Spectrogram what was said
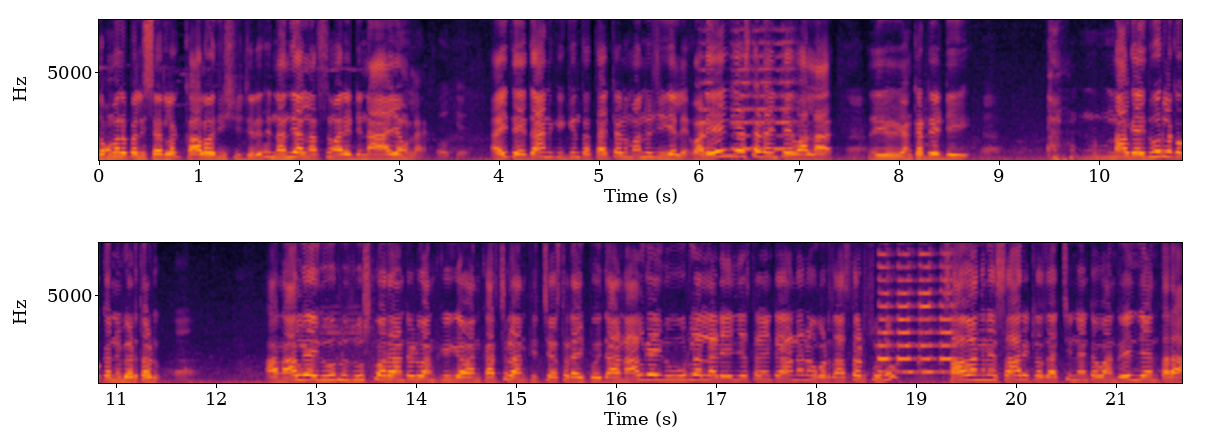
దోమలపల్లి చెర్లకు కాలువ తీసి జరిగింది నంద్యాల నరసింహారెడ్డి నా అయ్యంలా ఓకే. అయితే దానికి గింత తట్టాడు మన్ను చేయలే వాడు ఏం చేస్తాడంటే వాళ్ళ వెంకటరెడ్డి నాలుగైదు ఊర్లకు ఒకరిని పెడతాడు. ఆ. నాలుగైదు ఊర్లు చూసుకోరా అంటాడు వానికి ఇక వాని ఖర్చులు వానికి ఇచ్చేస్తాడు అయిపోయింది. ఆ నాలుగైదు ఊర్లలో వాడు ఏం చేస్తాడంటే అన్న ఒకటి చస్తాడు చూడు సావంగానే సార్ ఇట్లా చచ్చిందంటే వాని రేంజ్ ఎంతరా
